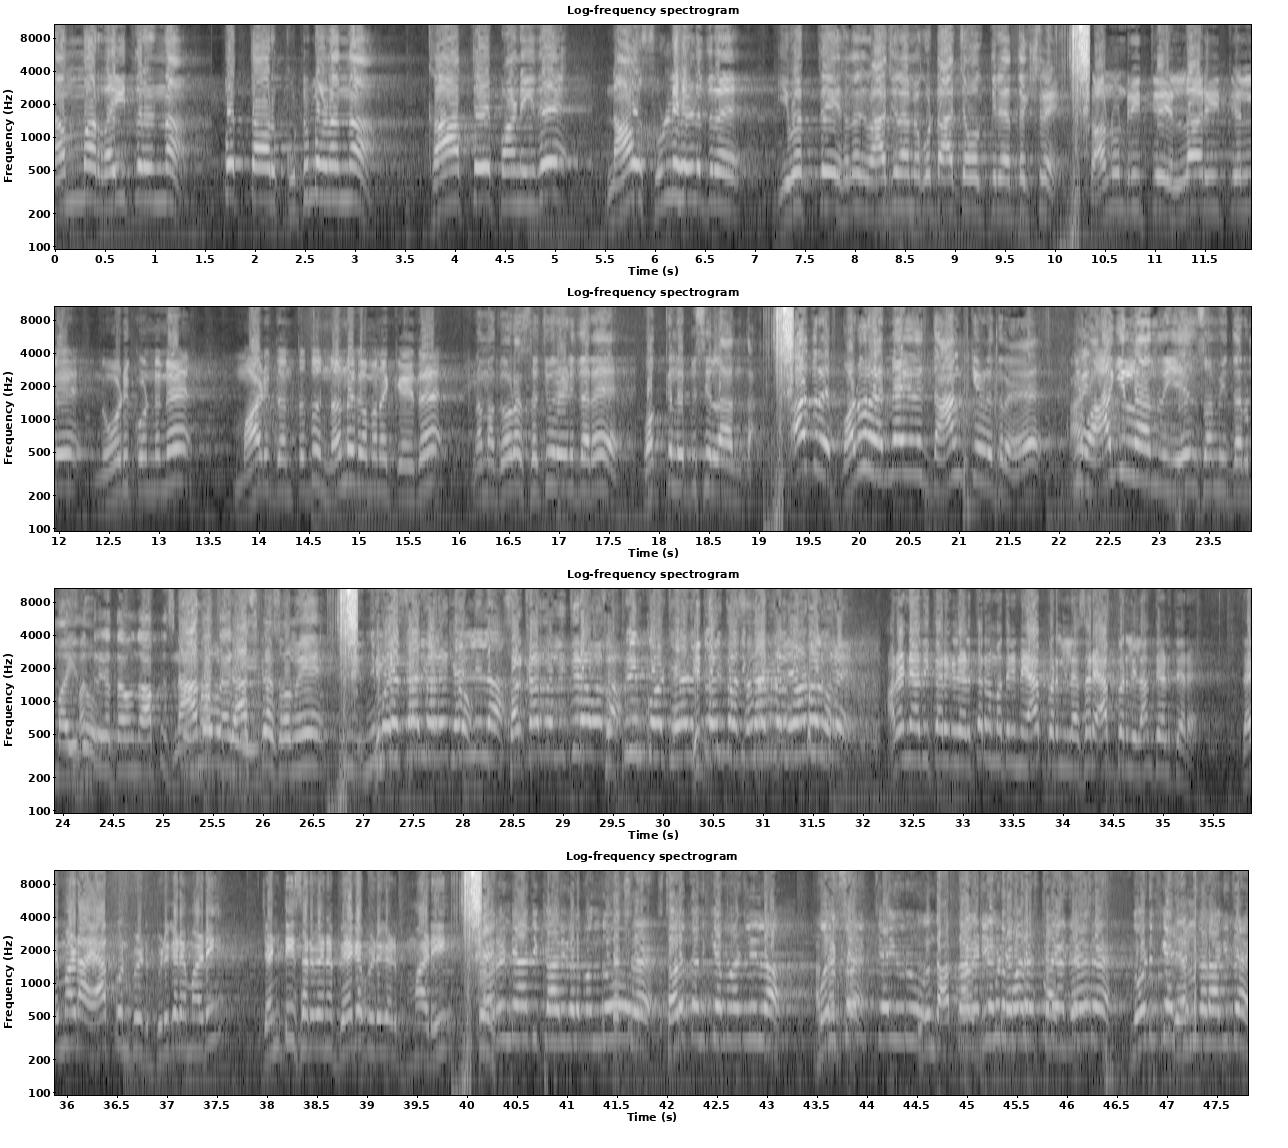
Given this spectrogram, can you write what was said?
ನಮ್ಮ ರೈತರನ್ನ ಇಪ್ಪತ್ತಾರು ಕುಟುಂಬಗಳನ್ನ ಖಾತೆ ಪಾಣಿ ಇದೆ. ನಾವು ಸುಳ್ಳು ಹೇಳಿದ್ರೆ ಇವತ್ತೇ ಸದನ ರಾಜೀನಾಮೆ ಕೊಟ್ಟು ಆಚೆ ಹೋಗ್ತೀನಿ ಅಧ್ಯಕ್ಷರೇ. ಕಾನೂನು ರೀತಿಯ ಎಲ್ಲಾ ರೀತಿಯಲ್ಲಿ ನೋಡಿಕೊಂಡನೆ ಮಾಡಿದಂಥದ್ದು ನನ್ನ ಗಮನಕ್ಕೆ ಇದೆ. ನಮ್ಮ ಗೌರವ ಸಚಿವರು ಹೇಳಿದ್ದಾರೆ ಒಕ್ಕಲೆಬ್ಬಿಸಿಲ್ಲ ಅಂತ. ಆದ್ರೆ ಬಡವರ ಅನ್ಯಾಯ ನಾನು ಕೇಳಿದ್ರೆ ನೀವು ಆಗಿಲ್ಲ ಅಂದ್ರೆ ಏನ್ ಸ್ವಾಮಿ ಧರ್ಮ ಇದು? ಮಂತ್ರಿಗತ ಒಂದು ಆಫೀಸ್ ನಾನೊಬ್ಬ ಶಾಸಕ ಸ್ವಾಮಿ. ನಿಮ್ಮ ಅಧಿಕಾರಿಗಳು ಕೇಳಲಿಲ್ಲ. ಸರ್ಕಾರದಲ್ಲಿ ಇದ್ದೀರಾ ಅವಾಗ? ಸುಪ್ರೀಂ ಕೋರ್ಟ್ ಹೇಳಿದ್ದು ಇದ್ದಂಥ ನಿಮ್ಮ ಅಧಿಕಾರಿಗಳು ಸಂದರ್ಭದಲ್ಲಿ ಏನ್ ಮಾಡಿದ್ರು. ಮಾಡಿದ್ರಿ? ಅರಣ್ಯ ಅಧಿಕಾರಿಗಳು ಹೇಳ್ತಾರೆ ನಮ್ಮ ಹತ್ರ ಇನ್ನು ಆ್ಯಪ್ ಬರಲಿಲ್ಲ ಸರ್ ಆ್ಯಪ್ ಬರಲಿಲ್ಲ ಅಂತ ಹೇಳ್ತಾರೆ. ದಯಮಾಡಿ ಆ ಆ್ಯಪ್ ಅನ್ನು ಬಿಡುಗಡೆ ಮಾಡಿ ಜಂಟಿ ಸರ್ವೆನ ಬೇಗ ಬಿಡುಗಡೆ ಮಾಡಿ. ಅರಣ್ಯಾಧಿಕಾರಿಗಳು ಬಂದು ಅಧ್ಯಕ್ಷೆ. ಸ್ಥಳ ತನಿಖೆ ಮಾಡಲಿಲ್ಲ. ಮನುಷ್ಯ ಇವರು ಒಂದು ಅರ್ಧ ಗಂಟೆ ನೋಟಿಫಿಕೇಶನ್ ಆಗಿದೆ. ಅಧ್ಯಕ್ಷೆ. ನೋಟಿಫಿಕೇಶನ್ಗಳಾಗಿದೆ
